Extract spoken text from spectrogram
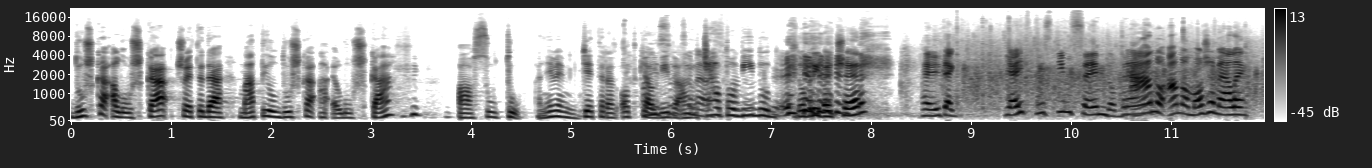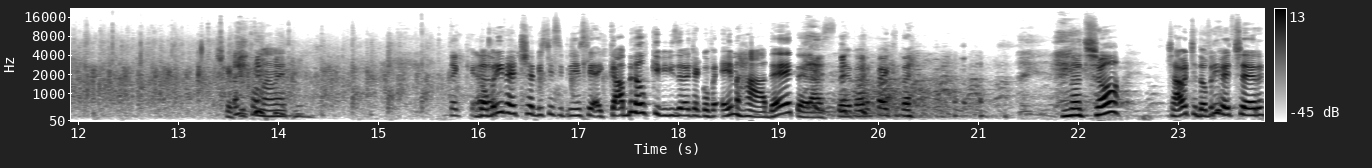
Duška a Lúška, čo je teda Matilduška a Eluška, a sú tu. A neviem, kde teraz, odkiaľ na Čau, to výjdu. Dobrý večer. Hej, tak ja ich pustím sem, dobre? Áno, áno, môžeme, ale... Počkaj, tu to máme. Tak, eh, Dobrý večer, vy ste si priniesli aj kabelky, vy vyzeráte ako v MHD teraz, to je perfektné. No čo? Čaute, dobrý večer.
